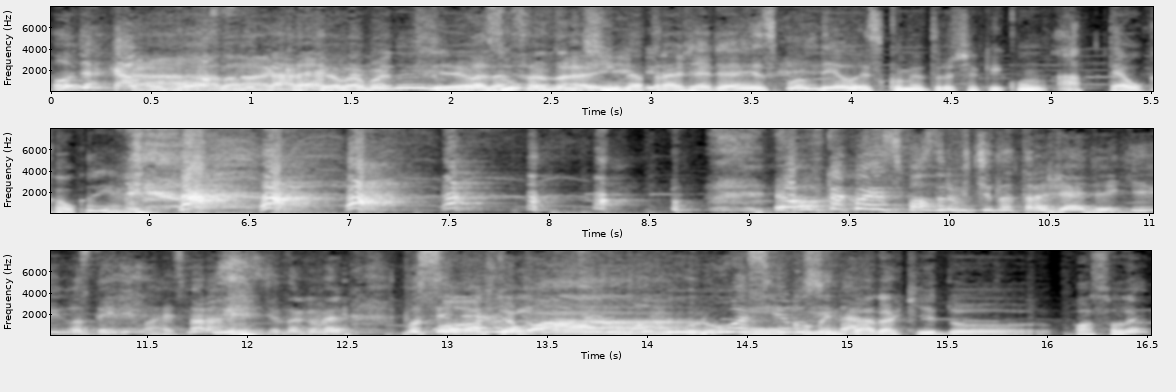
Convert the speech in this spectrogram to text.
Onde acaba o rosto do Caraca, careca? pelo amor de Deus. Mas o, essa o Vitinho daí... da Tragédia respondeu esse comentário aqui com até o calcanhar. Eu vou ficar com a resposta do Vitinho da Tragédia aí, que gostei demais. Parabéns, Vitinho da Comédia. Você me Ó, ajudou, tem você uma, o Guru a se um comentário aqui do... Posso ler?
